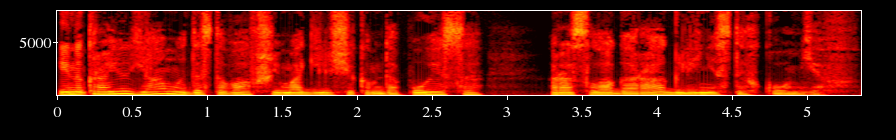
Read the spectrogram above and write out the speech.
и на краю ямы, достававшей могильщикам до пояса, росла гора глинистых комьев.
